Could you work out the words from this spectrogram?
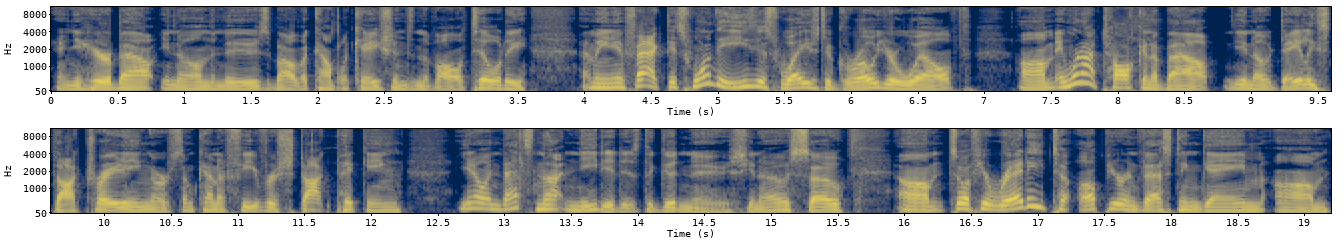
and you hear about, you know, on the news about all the complications and the volatility. I mean, in fact, it's one of the easiest ways to grow your wealth. Um, and we're not talking about, you know, daily stock trading or some kind of feverish stock picking you know, and that's not needed is the good news, you know. So, um, so if you're ready to up your investing game, um,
